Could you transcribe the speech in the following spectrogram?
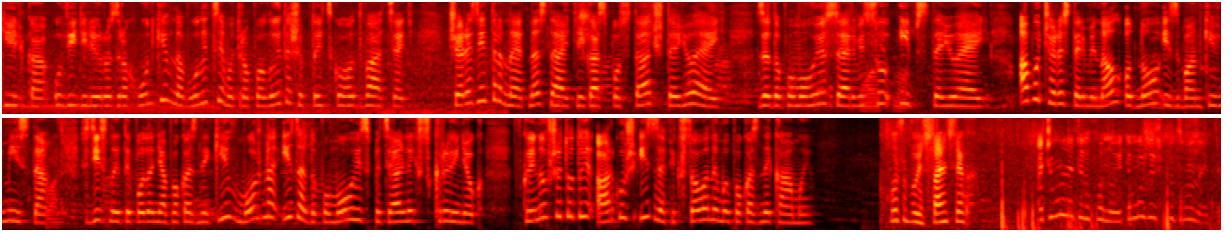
кілька у відділі розрахунків на вулиці Митрополита Шептицького, 20, через інтернет на сайті Газпостач.ua, за допомогою сервісу IPS.ua або через термінал одного із банків міста. Здійснити подання показників можна і за допомогою спеціальних скриньок, вкинувши туди аркуш із зафіксованими показниками. Ходжу по інстанціях. А чому не телефонуєте? Можеш подзвонити.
